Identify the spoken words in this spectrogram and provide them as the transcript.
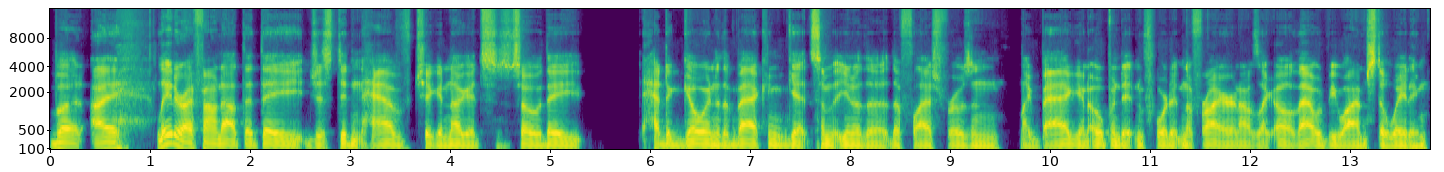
But I later I found out that they just didn't have chicken nuggets, so they had to go into the back and get some, you know, the the flash frozen like bag and opened it and poured it in the fryer. And I was like, oh, that would be why I'm still waiting.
